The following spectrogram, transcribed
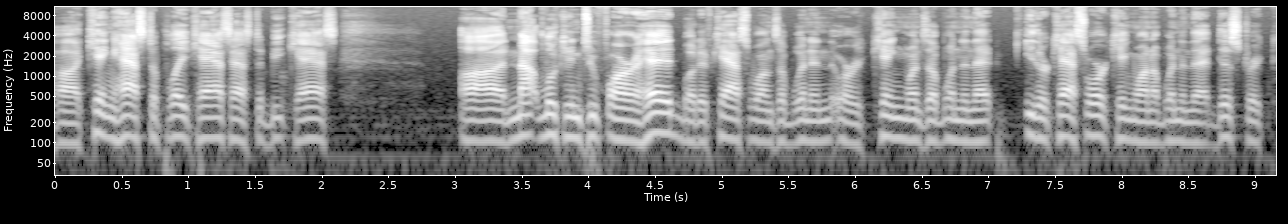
Uh, King has to play Cass, has to beat Cass. Uh, not looking too far ahead, but if Cass winds up winning or King winds up winning that, either Cass or King wind up winning that district,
